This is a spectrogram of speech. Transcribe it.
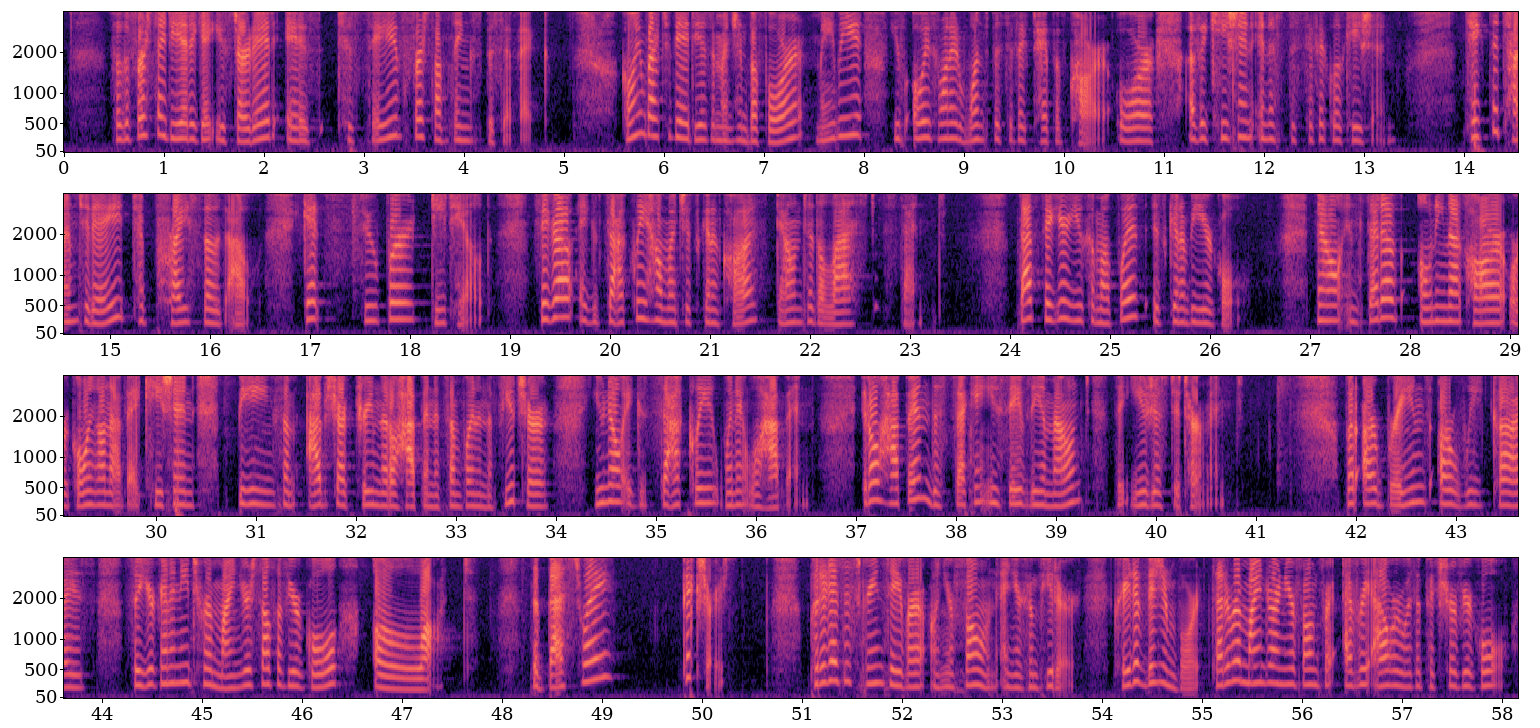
so the first idea to get you started is to save for something specific. Going back to the ideas I mentioned before, maybe you've always wanted one specific type of car or a vacation in a specific location. Take the time today to price those out. Get super detailed. Figure out exactly how much it's going to cost down to the last cent. That figure you come up with is going to be your goal. Now, instead of owning that car or going on that vacation being some abstract dream that'll happen at some point in the future, you know exactly when it will happen. It'll happen the second you save the amount that you just determined. But our brains are weak, guys, so you're gonna need to remind yourself of your goal a lot. The best way? Pictures. Put it as a screensaver on your phone and your computer. Create a vision board. Set a reminder on your phone for every hour with a picture of your goal.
